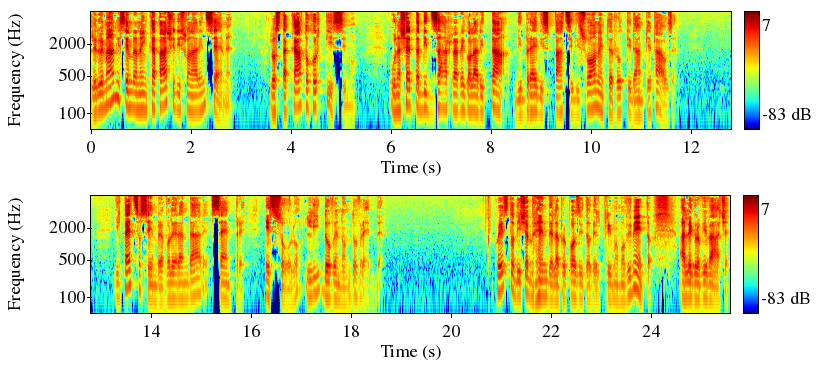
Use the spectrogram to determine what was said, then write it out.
Le due mani sembrano incapaci di suonare insieme. Lo staccato cortissimo, una certa bizzarra regolarità di brevi spazi di suono interrotti da ampie pause. Il pezzo sembra voler andare sempre e solo lì dove non dovrebbe. Questo dice Brendel a proposito del primo movimento, allegro vivace,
